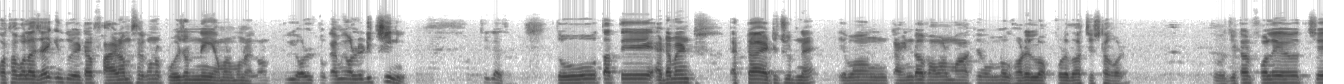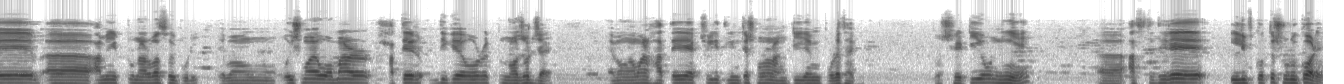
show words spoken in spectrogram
কথা বলা যায়, কিন্তু এটা ফায়ার আর্মসের কোনো প্রয়োজন নেই আমার মনে হয়। কারণ তুই অল তোকে আমি অলরেডি চিনি, ঠিক আছে? তো তাতে অ্যাডামেন্ট একটা অ্যাটিটিউড নেয় এবং কাইন্ড অফ আমার মাকে অন্য ঘরে লক করে দেওয়ার চেষ্টা করে। তো যেটার ফলে হচ্ছে আমি একটু নার্ভাস হয়ে পড়ি এবং ওই সময় ও আমার হাতের দিকে ওর একটু নজর যায় এবং আমার হাতে অ্যাকচুয়ালি তিনটে সোনার আংটি আমি পরে থাকি। তো সেটিও নিয়ে আস্তে ধীরে লিভ করতে শুরু করে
